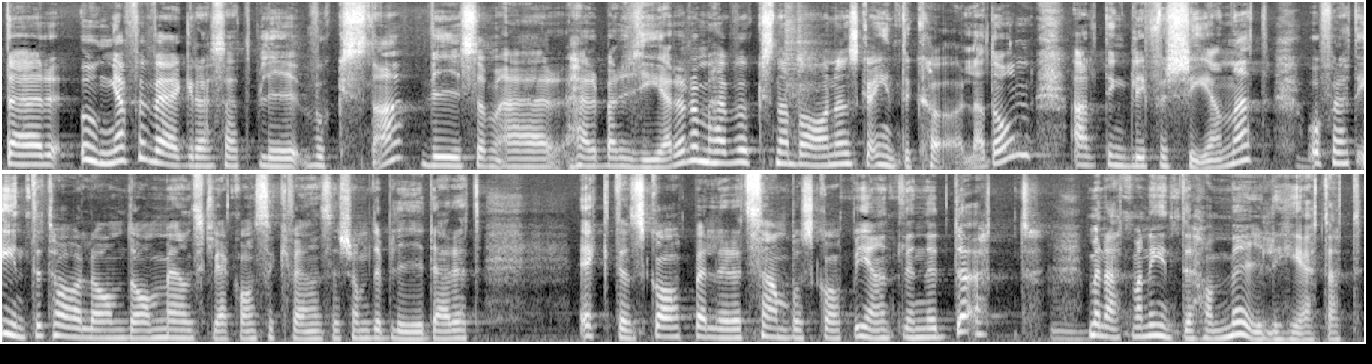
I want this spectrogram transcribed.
Där unga förvägras att bli vuxna. Vi som är härbärgerar de här vuxna barnen ska inte curla dem. Allting blir försenat. Och för att inte tala om de mänskliga konsekvenser som det blir där ett äktenskap eller ett samboskap egentligen är dött. Mm. Men att man inte har möjlighet att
